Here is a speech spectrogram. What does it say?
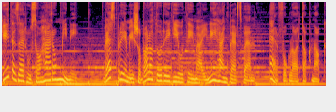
2023 Mini. Veszprém és a Balaton régió témái néhány percben elfoglaltaknak.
